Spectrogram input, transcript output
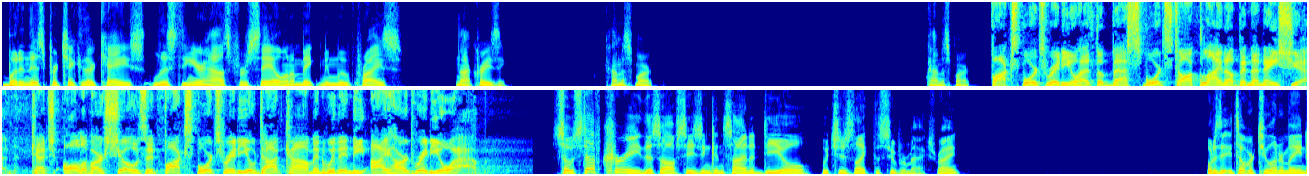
But in this particular case, listing your house for sale on a make me move price, not crazy. Kind of smart. Kind of smart. Fox Sports Radio has the best sports talk lineup in the nation. Catch all of our shows at foxsportsradio.com and within the iHeartRadio app. So Steph Curry this offseason can sign a deal which is like the Supermax, right? What is it? It's over $200 million,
